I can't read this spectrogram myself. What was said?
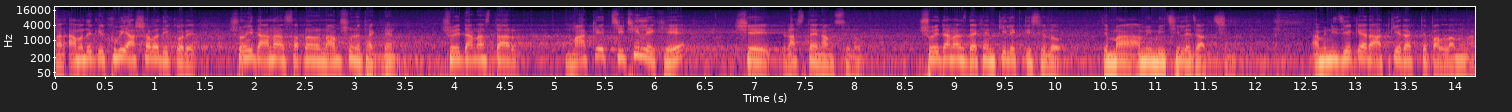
মানে আমাদেরকে খুবই আশাবাদী করে। শহীদ আনাস, আপনারা নাম শুনে থাকবেন। শহীদ আনাস তার মাকে চিঠি লিখে সে রাস্তায় নামছিল। শহীদ আনাস দেখেন কি লিখতেছিল? যে, মা, আমি মিছিলে যাচ্ছি। আমি নিজেকে আর আটকে রাখতে পারলাম না।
